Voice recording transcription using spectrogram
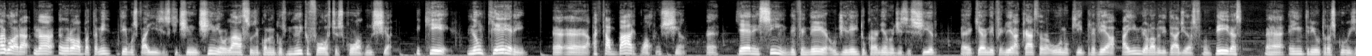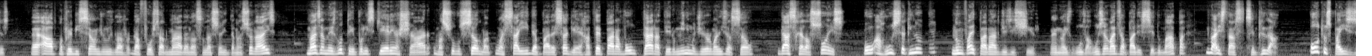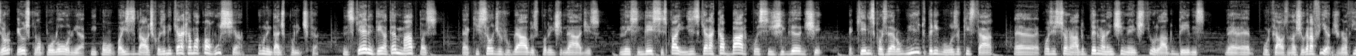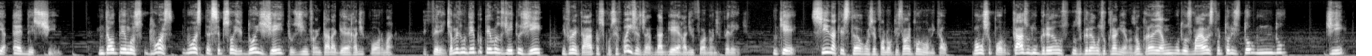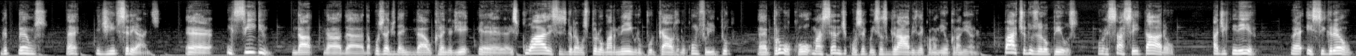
Agora, na Europa também temos países que tinham, laços econômicos muito fortes com a Rússia e que não querem é, é, acabar com a Rússia, né? querem sim defender o direito ucraniano de existir, é, querem defender a Carta da ONU que prevê a, a inviolabilidade das fronteiras, entre outras coisas. A proibição de uso da, da, Força Armada nas relações internacionais, mas ao mesmo tempo eles querem achar uma solução, uma, uma saída para essa guerra, até para voltar a ter o mínimo de normalização das relações com a Rússia, que não, não vai parar de existir. Né? A Rússia vai desaparecer do mapa e vai estar sempre lá. Outros países europeus, como a Polônia e como países bálticos, eles querem acabar com a Rússia como unidade política. Eles querem, tem até mapas é, que são divulgados por entidades nesse, desses países, quer acabar com esse gigante que eles consideram muito perigoso, que está é, posicionado permanentemente do lado deles né, por causa da geografia. A geografia é destino. Então temos duas, duas percepções, dois jeitos de enfrentar a guerra de forma diferente. Ao mesmo tempo, temos jeitos de enfrentar as consequências da guerra de forma diferente. Porque se na questão, como você falou, questão econômica, vamos supor, o caso do grãos, dos grãos ucranianos. A Ucrânia é um dos maiores produtores do mundo de grãos né, e de cereais. É, o fim da, da, da, da possibilidade da, da Ucrânia de é, escoar esses grãos pelo Mar Negro por causa do conflito é, provocou uma série de consequências graves na economia ucraniana. Parte dos europeus aceitaram adquirir né, esse grão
